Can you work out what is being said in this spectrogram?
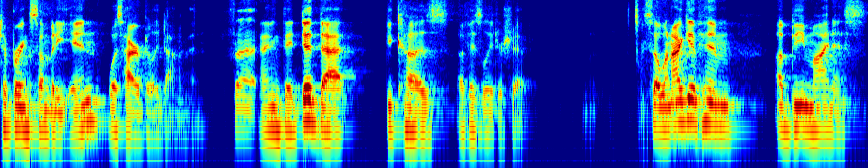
to bring somebody in was hire Billy Donovan. Fact. I think they did that because of his leadership. So when I give him a B minus,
